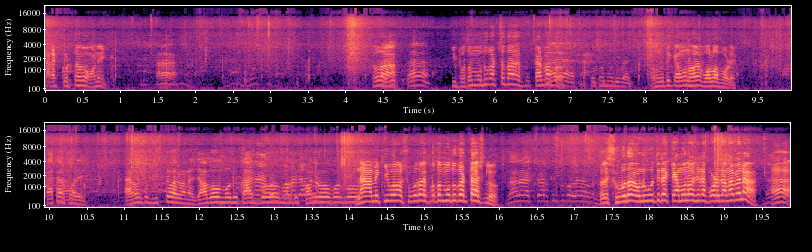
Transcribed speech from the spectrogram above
কালেক্ট করতে হবে অনেক। হ্যাঁ। হ্যাঁ। কি প্রথম মধু কাটছো তা? কাটবা তো? হ্যাঁ, প্রথম মধু গাছ অনুভূতি কেমন হবে বলা পরে। কাটার পরে? এখন তো বুঝতে পারব না। যাব মধু কাটবো মধু সংগ্রহ করব। না আমি কি বললাম শুভদা প্রথম মধু কাটতে আসলো? না না আর কিছু বলা যাবে না। তাহলে শুভদার অনুভূতিটা কেমন হয় সেটা পরে জানাবে না? হ্যাঁ।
